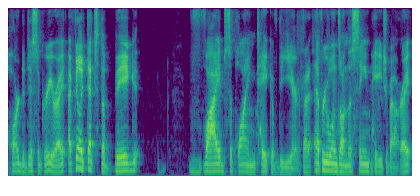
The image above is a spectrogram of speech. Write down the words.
Hard to disagree, right? I feel like that's the big vibe supplying take of the year that everyone's on the same page about, right?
